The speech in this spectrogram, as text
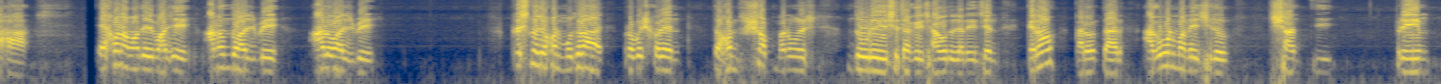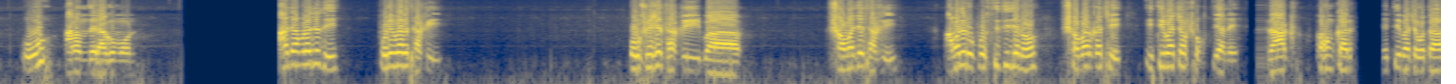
আহা, এখন আমাদের মাঝে আনন্দ আসবে, আলো আসবে। কৃষ্ণ যখন মথুরায় প্রবেশ করেন, তখন সব মানুষ দৌড়ে এসে তাকে স্বাগত জানিয়েছেন। কেন? কারণ তার আগমন মানে ছিল শান্তি, প্রেম ও আনন্দের আগমন। আজ আমরা যদি পরিবারে থাকি, অফিসে থাকি বা সমাজে থাকি আমাদের উপস্থিতি যেন সবার কাছে ইতিবাচক শক্তি আনে। রাগ, অহংকার, নেতিবাচকতা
